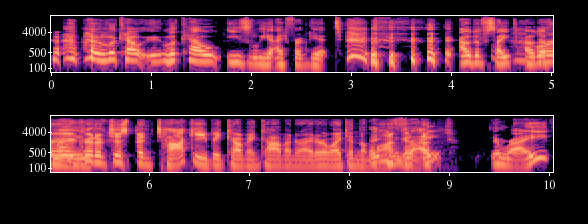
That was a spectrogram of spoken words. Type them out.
look how look how easily I forget. out of sight, out or of it could have just been Taki becoming Kamen Rider, like in the Uh, manga. right? Right?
